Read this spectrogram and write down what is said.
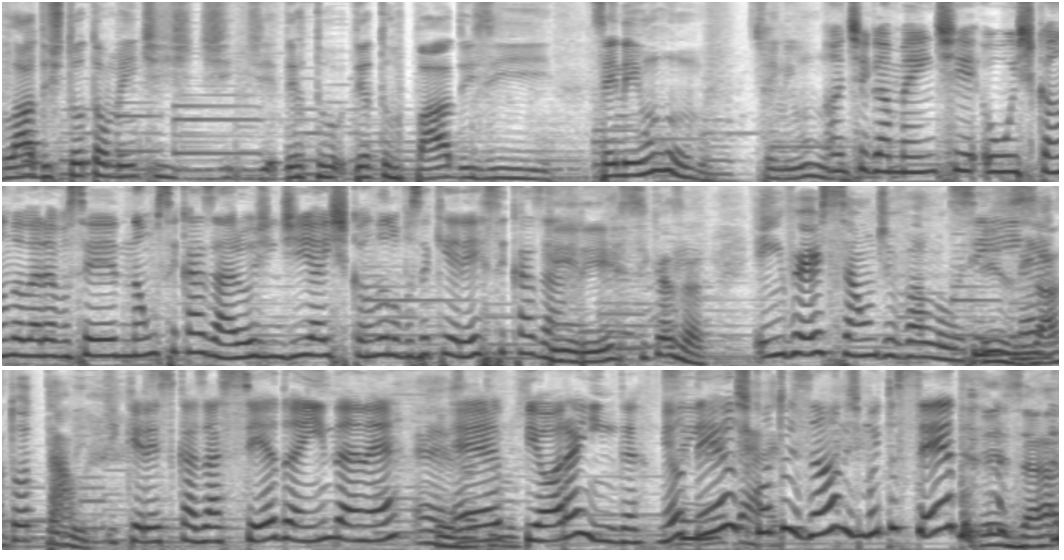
lados totalmente de- de- detur- deturpados e sem nenhum rumo. Sem nenhum rumo. Antigamente, o escândalo era você não se casar. Hoje em dia, é escândalo você querer se casar. Querer se casar. Inversão de valores, Sim. né? Total. E querer se casar cedo ainda, né? É. É, pior ainda. Meu Sim, Deus, verdade. quantos anos? Muito cedo. Exato.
